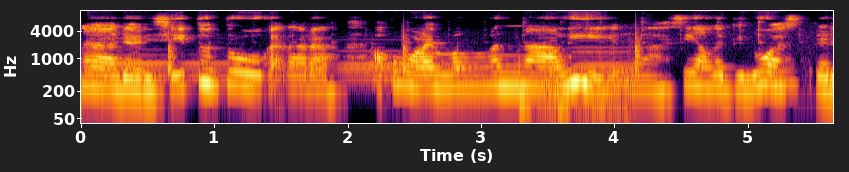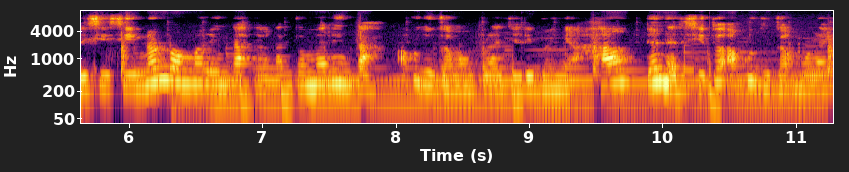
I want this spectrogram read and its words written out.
Nah, dari situ tuh Kak Tara, aku mulai mengenali relasi yang lebih luas dari sisi non pemerintah bahkan pemerintah. Aku juga mempelajari banyak hal dan dari situ aku juga mulai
